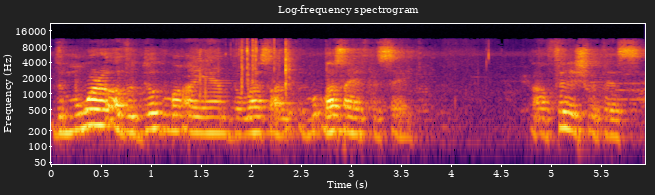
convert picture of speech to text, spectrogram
The more of a dugma I am, the less I, less I have to say. I'll finish with this.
